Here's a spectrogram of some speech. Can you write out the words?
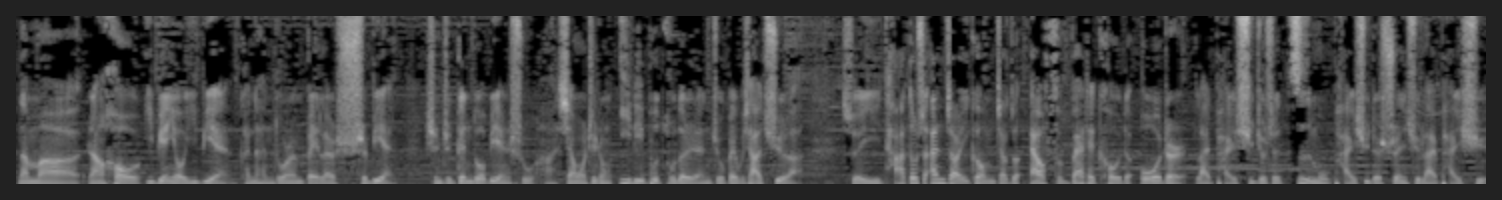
那么，然后一遍又一遍，可能很多人背了十遍甚至更多遍数啊。像我这种毅力不足的人就背不下去了。所以它都是按照一个我们叫做 alphabetical 的 order 来排序，就是字母排序的顺序来排序。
